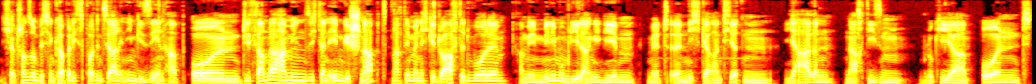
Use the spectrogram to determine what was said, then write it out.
ich halt schon so ein bisschen körperliches Potenzial in ihm gesehen habe. Und die Thunder haben ihn sich dann eben geschnappt, nachdem er nicht gedraftet wurde, haben ihn einen Minimum-Deal angegeben mit äh, nicht garantierten Jahren nach diesem Rookie-Jahr. Und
